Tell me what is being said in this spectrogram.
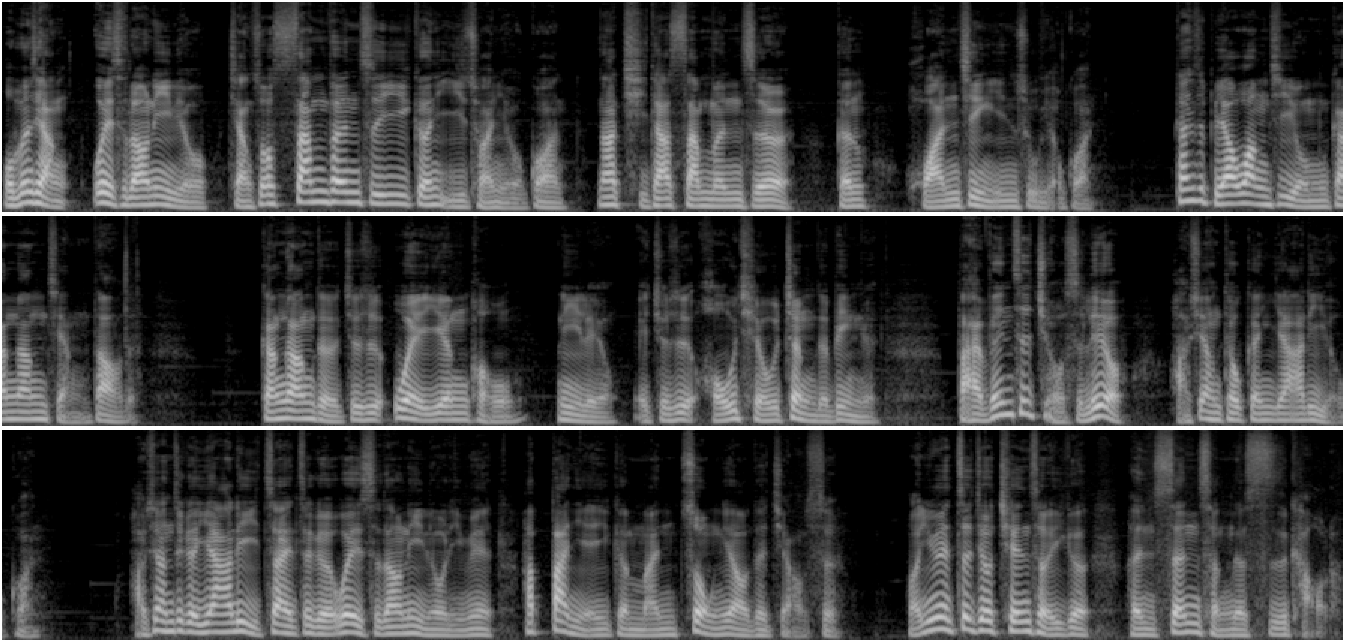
我们讲胃食道逆流，讲说三分之一跟遗传有关，那其他三分之二跟环境因素有关。但是不要忘记我们刚刚讲到的，刚刚的就是胃咽喉逆流，也就是喉球症的病人，百分之九十六好像都跟压力有关，好像这个压力在这个胃食道逆流里面，它扮演一个蛮重要的角色啊，因为这就牵扯一个很深层的思考了。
